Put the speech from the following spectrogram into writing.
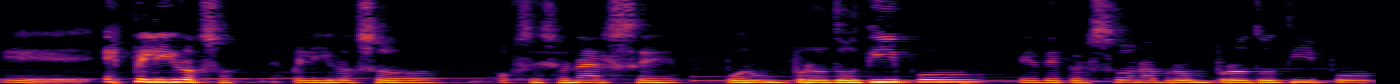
Eh, es peligroso, es peligroso obsesionarse por un prototipo eh, de persona, por un prototipo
